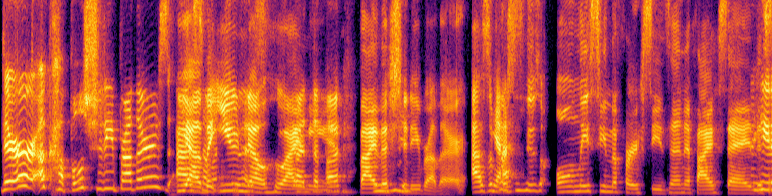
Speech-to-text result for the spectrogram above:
there are a couple shitty brothers yeah, but you know who I read mean the book. by the Mhm. shitty brother. As a Yes. person who's only seen the first season, if I say this He is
